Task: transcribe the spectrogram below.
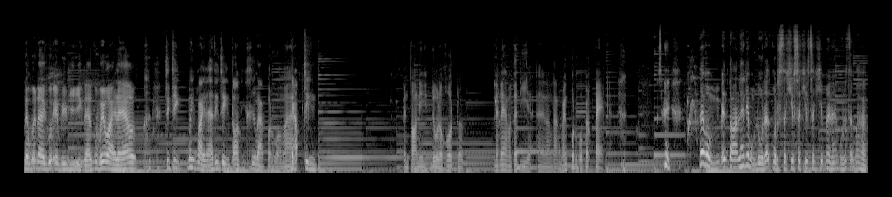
นัมเบอร์นายกู MVP อีกแล้ว กูไม่ไหวแล้ว จริง ๆ ไม่ไหวแล้ว จริง ๆ ตอนนี้คือแบบปวดหัวมากยับจริง เป็นตอนนี้ดูแล้วโคตรแบบแรกๆมันก็ดีอะเออหลังๆแม่งปวดหัวแปลกๆ ใช่ผมเป็นตอนแรกที่ผมดูแล้วกดสคริปต์สคริปต์สคริปต์เลยนะ ผมรู้สึกว่าแบบ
